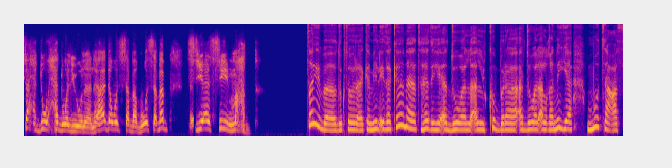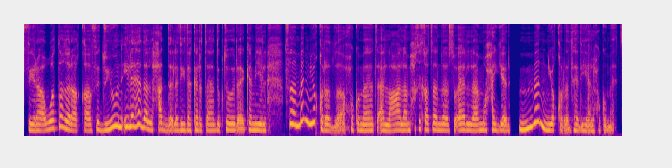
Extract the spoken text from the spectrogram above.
تحدو حدو اليونان. هذا هو السبب. هو سبب سياسي محض. طيب دكتور كميل إذا كانت هذه الدول الكبرى الدول الغنية متعثرة وتغرق في الديون إلى هذا الحد الذي ذكرته دكتور كميل فمن يقرض حكومات العالم حقيقة سؤال محير من يقرض هذه الحكومات؟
